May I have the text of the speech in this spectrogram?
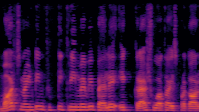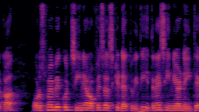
मार्च 1953 में भी पहले एक क्रैश हुआ था इस प्रकार का। और उसमें भी कुछ सीनियर ऑफिसर्स की डेथ हुई थी, इतने सीनियर नहीं थे।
